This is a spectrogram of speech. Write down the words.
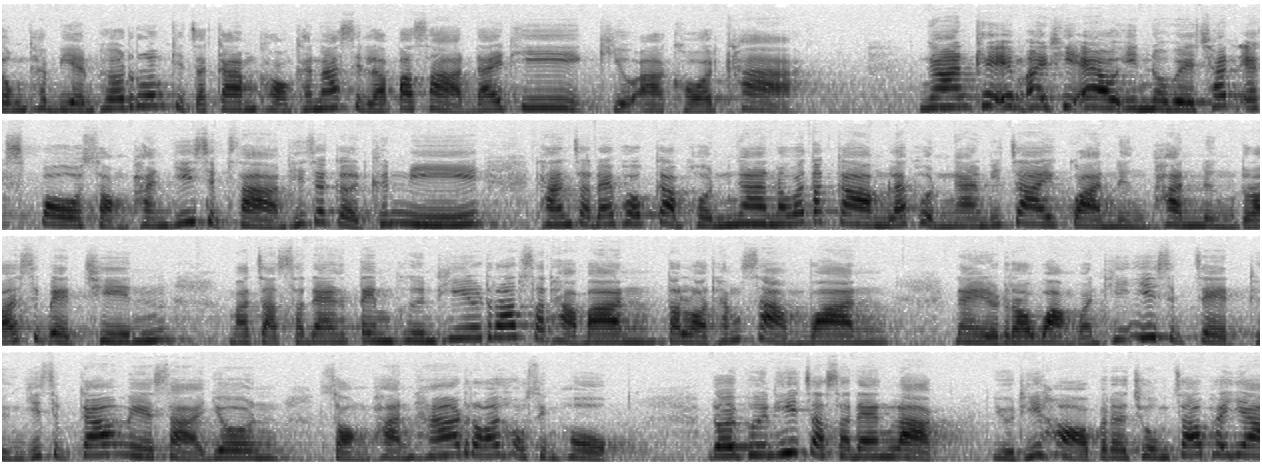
ลงทะเบียนเพื่อร่วมกิจกรรมของคณะศิลปศาสตร์ได้ที่ QR Code ค่ะ งาน KMITL Innovation Expo 2023 ที่จะเกิดขึ้นนี้ ท่านจะได้พบกับผลงานนวัตกรรม และผลงานวิจัยกว่า 1,111 ชิ้น มาจัดแสดงเต็มพื้นที่รอบสถาบันตลอดทั้ง 3 วัน ในระหว่างวันที่ 27 ถึง 29 เมษายน 2566 โดยพื้นที่จัดแสดงหลักอยู่ที่หอประชุมเจ้าพยา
